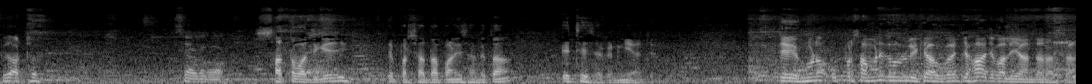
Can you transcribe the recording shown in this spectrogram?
ਫਿਰ 8 7 o'clock. 7 ਵਜ ਗਏ ਜੀ ਤੇ ਪ੍ਰਸ਼ਾਦਾ ਪਾਣੀ ਸੰਗਤਾਂ ਇੱਥੇ ਛਕਣਗੀਆਂ ਅੱਜ। ਤੇ ਹੁਣ ਉੱਪਰ ਸਾਹਮਣੇ ਤੁਹਾਨੂੰ ਲਿਖਿਆ ਹੋਊਗਾ ਜਹਾਜ਼ ਵੱਲ ਜਾਣ ਦਾ ਰਸਤਾ।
